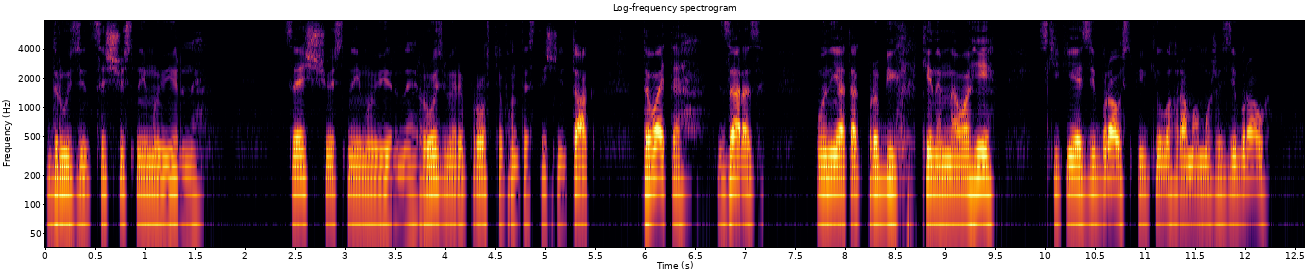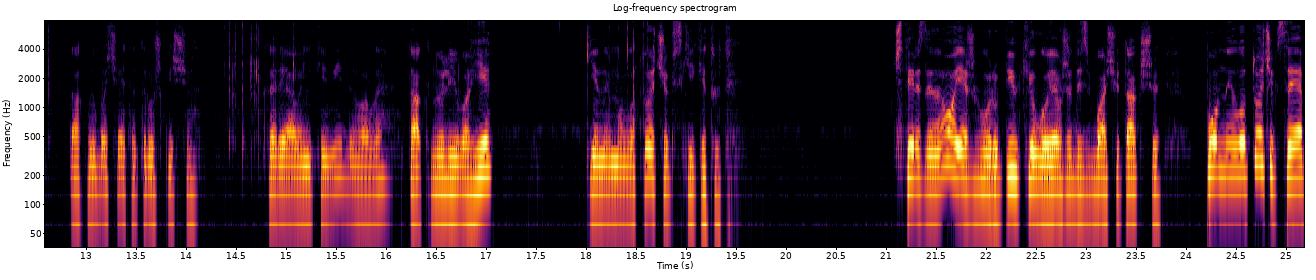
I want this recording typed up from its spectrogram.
друзі, це щось неймовірне. Це щось неймовірне. Розміри просто фантастичні. Так, давайте зараз, вон я так пробіг, кинемо на ваги. Скільки я зібрав, з пів кілограма може зібрав. Так, вибачайте трошки, що карявеньке відео, але. Так, нулі ваги. Кинемо лоточок, скільки тут? 400, о, я ж говорю, пів кіло, я вже десь бачу так, що повний лоточок це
